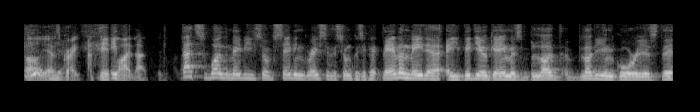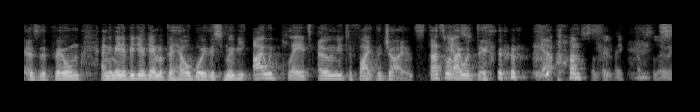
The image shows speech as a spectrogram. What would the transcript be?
Oh yeah, it's yeah. great. I did, like, that. did like that. That's one that maybe sort of saving grace of this film because if it, they ever made a, a video game as blood, bloody and gory as the as the film, and they made a video game of the Hellboy this movie, I would play it only to fight the giants. That's what yes. I would do. yeah, um, absolutely, absolutely.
